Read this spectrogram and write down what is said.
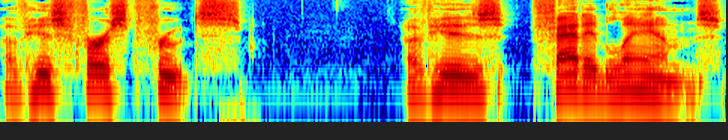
of his first fruits, of his fatted lambs.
